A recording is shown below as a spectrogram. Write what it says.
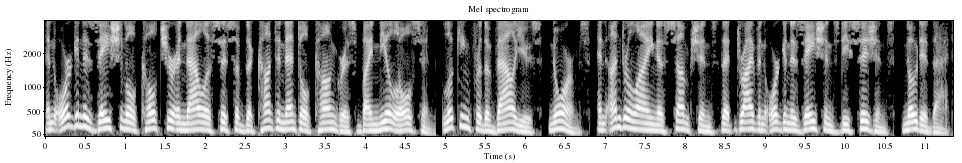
An Organizational Culture Analysis of the Continental Congress by Neil Olson, looking for the values, norms, and underlying assumptions that drive an organization's decisions, noted that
